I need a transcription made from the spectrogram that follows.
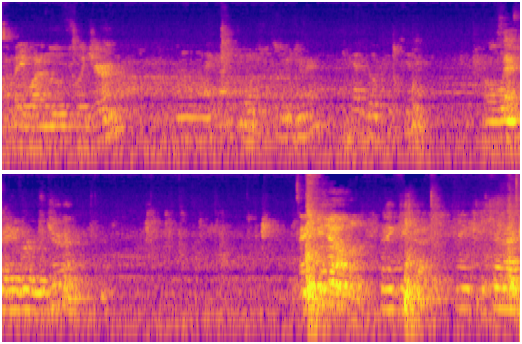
Somebody want to move to adjourn? Uh, I got to I gotta go put two. All in favor of adjourn? Thank you, gentlemen. Thank you, guys. Thank you. And I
